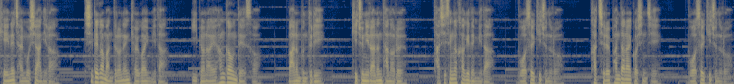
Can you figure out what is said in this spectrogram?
개인의 잘못이 아니라 시대가 만들어낸 결과입니다. 이 변화의 한가운데에서 많은 분들이 기준이라는 단어를 다시 생각하게 됩니다. 무엇을 기준으로 가치를 판단할 것인지, 무엇을 기준으로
